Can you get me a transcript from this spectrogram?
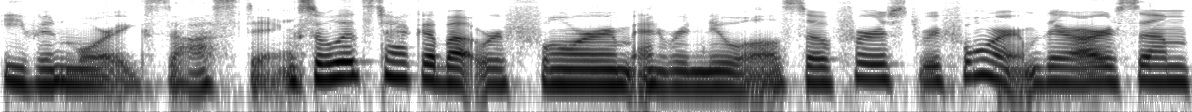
even more exhausting. So let's talk about reform and renewal. So first, reform. There are some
